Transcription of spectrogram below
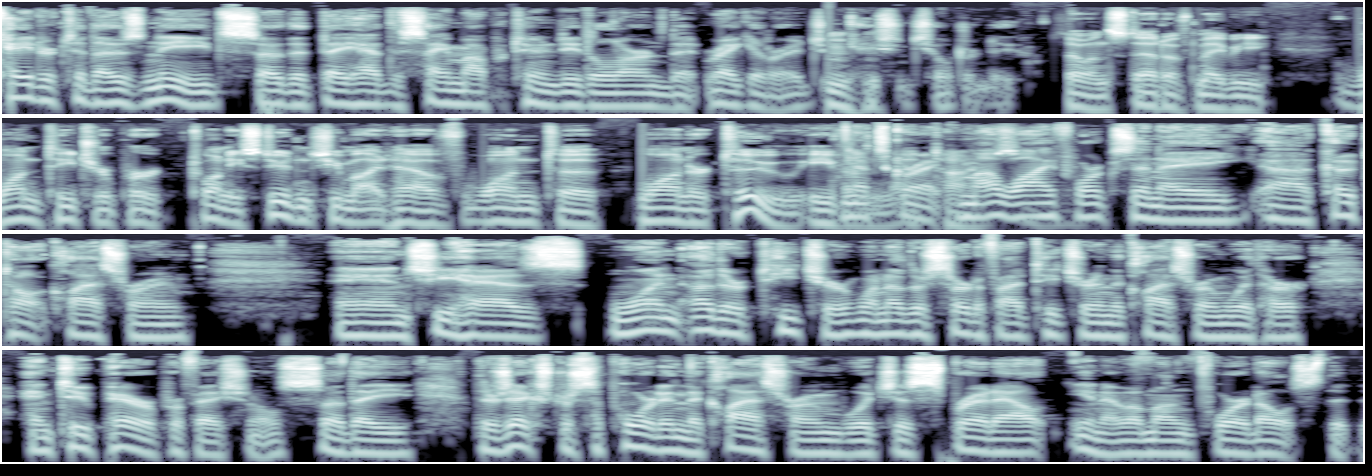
cater to those needs so that they have the same opportunity to learn that regular Mm-hmm. education children do So instead of maybe one teacher per 20 students, you might have one to one or two even. That's at correct. times. My wife works in a uh, co-taught classroom, and she has one other teacher, one other certified teacher in the classroom with her, and two paraprofessionals. So they there's extra support in the classroom, which is spread out, you know, among four adults. That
